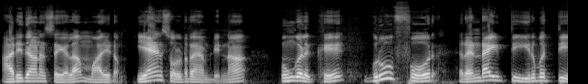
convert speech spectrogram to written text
அரிதான செயலாக மாறிடும். ஏன் சொல்கிறேன் அப்படின்னா உங்களுக்கு குரூப் ஃபோர் ரெண்டாயிரத்தி இருபத்தி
